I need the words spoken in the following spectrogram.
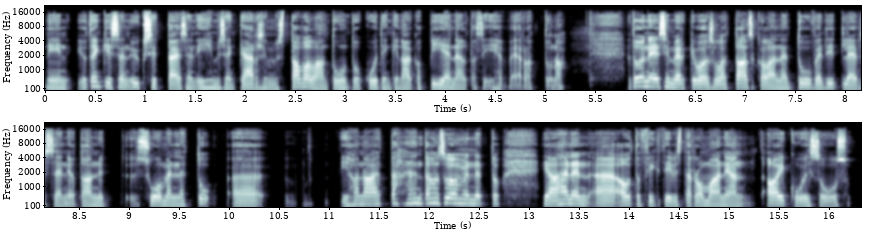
niin jotenkin sen yksittäisen ihmisen kärsimys tavallaan tuntuu kuitenkin aika pieneltä siihen verrattuna. Ja toinen esimerkki voisi olla tanskalainen Tuve Ditlevsen, jota on nyt suomennettu, äh, ihanaa, että häntä on suomennettu, ja hänen autofiktiivistä romaanian Aikuisuus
